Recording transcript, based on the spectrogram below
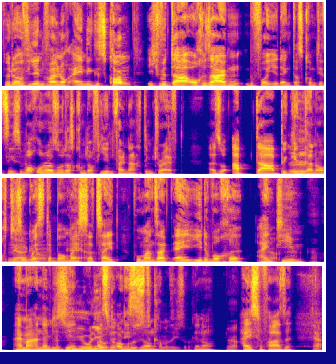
würde auf jeden Fall noch einiges kommen. Ich würde da auch sagen, bevor ihr denkt, das kommt jetzt nächste Woche oder so, das kommt auf jeden Fall nach dem Draft. Also ab da beginnt Mhm. dann auch Ja, diese genau. West der Ja, ja. Baumeisterzeit, wo man sagt, ey, jede Woche ein Ja, Team, einmal Also analysieren. Juli was und August kann man sich so. Genau. Ja. Heiße Phase. Ja.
